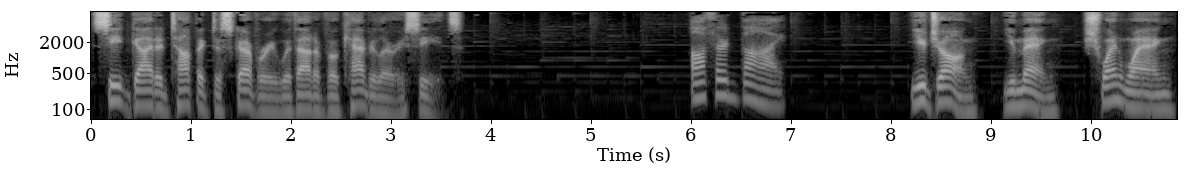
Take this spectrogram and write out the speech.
Seed Guided Topic Discovery Without a Vocabulary Seeds. Authored by Yu Zhang, Yu Meng, Xuan Wang,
